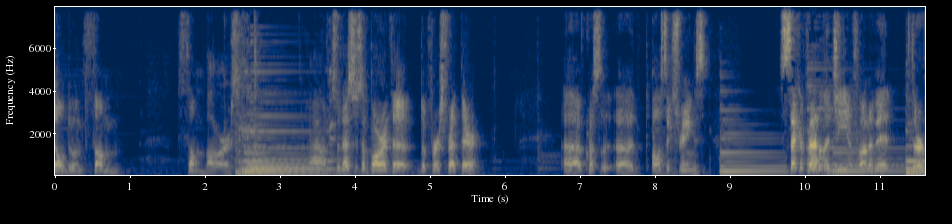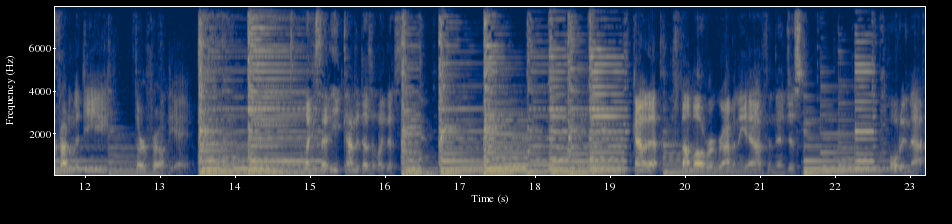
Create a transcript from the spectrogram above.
don't doing thumb thumb bars. Um, so that's just a bar at the, the first fret there, uh, across the, uh, all six strings. Second fret on the G in front of it, third fret on the D, third fret on the A. Like I said, he kind of does it like this. Kind of thumb over, grabbing the F, and then just holding that.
